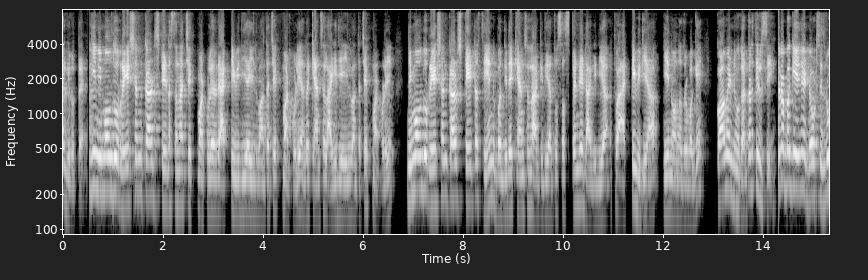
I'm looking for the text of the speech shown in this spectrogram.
ಆಗಿರುತ್ತೆ. ಹಾಗೆ ನಿಮ್ಮ ಒಂದು ರೇಷನ್ ಕಾರ್ಡ್ ಸ್ಟೇಟಸ್ ಅನ್ನ ಚೆಕ್ ಮಾಡ್ಕೊಳ್ಳಿ, ಅಂದ್ರೆ ಆಕ್ಟಿವ್ ಇದೆಯಾ ಇಲ್ವಾ ಅಂತ ಚೆಕ್ ಮಾಡ್ಕೊಳ್ಳಿ, ಅಂದ್ರೆ ಕ್ಯಾನ್ಸಲ್ ಆಗಿದೆಯಾ ಇಲ್ವಾ ಅಂತ ಚೆಕ್ ಮಾಡ್ಕೊಳ್ಳಿ. ನಿಮ್ಮ ಒಂದು ರೇಷನ್ ಕಾರ್ಡ್ ಸ್ಟೇಟಸ್ ಏನು ಬಂದಿದೆ ಕ್ಯಾನ್ಸಲ್ ಆಗಿದೆಯಾ ಅಥವಾ ಸಸ್ಪೆಂಡೆಡ್ ಆಗಿದೆಯಾ ಅಥವಾ ಆಕ್ಟಿವ್ ಇದೆಯಾ ಏನು ಅನ್ನೋದ್ರ ಬಗ್ಗೆ ಕಾಮೆಂಟ್ ಮುಖಾಂತರ ತಿಳಿಸಿ. ಇದರ ಬಗ್ಗೆ ಏನೇ ಡೌಟ್ಸ್ ಇದ್ರು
